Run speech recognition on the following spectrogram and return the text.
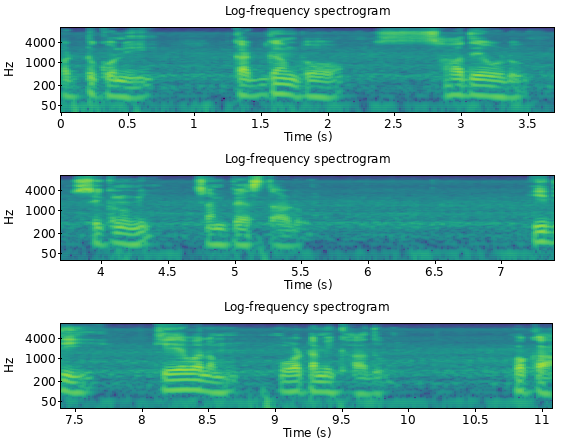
పట్టుకొని ఖడ్గంతో సహదేవుడు శకునుని చంపేస్తాడు. ఇది కేవలం ఓటమి కాదు ఒక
